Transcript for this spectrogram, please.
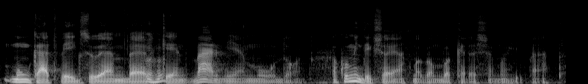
munkát végző emberként, uh-huh. bármilyen módon, akkor mindig saját magamba keresem a hibát.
